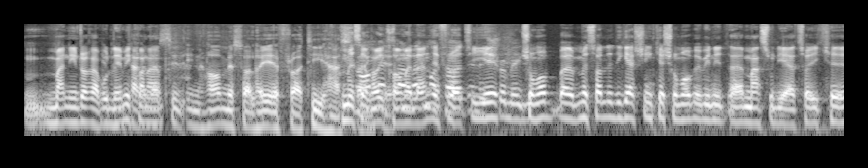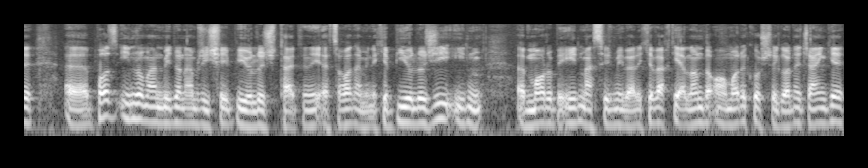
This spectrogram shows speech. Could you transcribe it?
من این رو قبول نمی‌کنم. اینها مثال‌های افراطی هست مثال‌های کاملا افراطی شما مثال دیگه این که شما ببینید مسئولیت‌هایی که باز این رو من می‌دونم ریشه بیولوژی اعتقادم اینه که بیولوژی این ما رو به این مسیر می‌بره که وقتی الان به آمار کشتگان جنگ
